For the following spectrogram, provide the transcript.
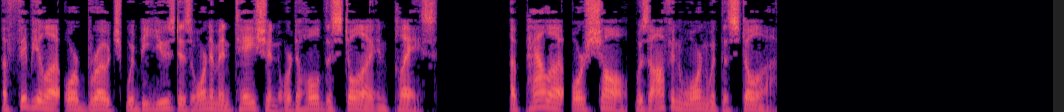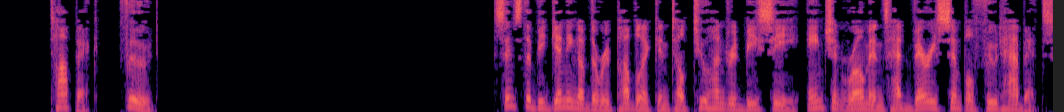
A fibula or brooch would be used as ornamentation or to hold the stola in place. A palla, or shawl, was often worn with the stola. Food Since the beginning of the Republic until 200 BC, ancient Romans had very simple food habits.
